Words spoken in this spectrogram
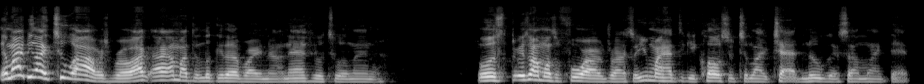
it might be like two hours, bro. I, I, am about to look it up right now. Nashville to Atlanta. Well, it's, it's almost a four hour drive, so you might have to get closer to like Chattanooga or something like that.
